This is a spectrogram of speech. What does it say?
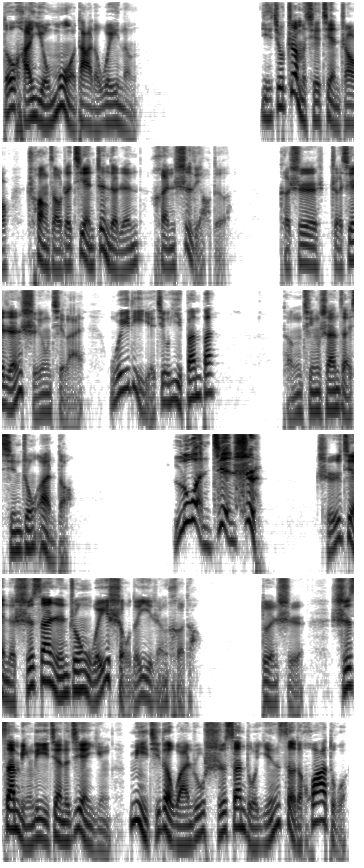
都含有莫大的威能。也就这么些剑招。创造着剑阵的人很是了得，可是这些人使用起来威力也就一般般。藤青山在心中暗道：“乱剑士！”持剑的十三人中为首的一人喝道。顿时，十三柄利剑的剑影密集的宛如十三朵银色的花朵，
